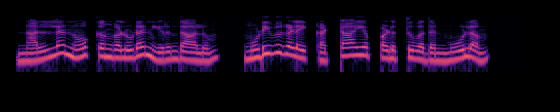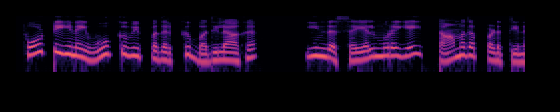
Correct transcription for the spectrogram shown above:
நல்ல நோக்கங்களுடன் இருந்தாலும் முடிவுகளை கட்டாயப்படுத்துவதன் மூலம் போட்டியினை ஊக்குவிப்பதற்கு பதிலாக இந்த செயல்முறையை தாமதப்படுத்தின.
